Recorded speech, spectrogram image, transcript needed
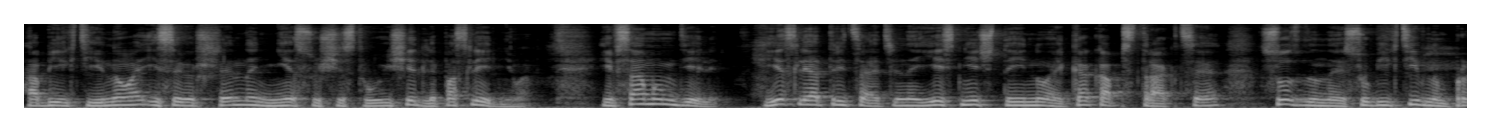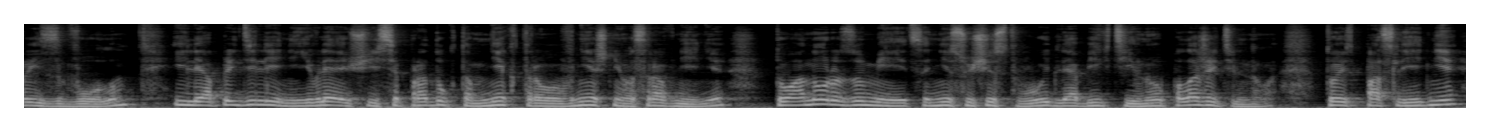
объективного и совершенно несуществующее для последнего. И в самом деле – если отрицательное есть нечто иное, как абстракция, созданная субъективным произволом или определение, являющееся продуктом некоторого внешнего сравнения, то оно, разумеется, не существует для объективного положительного. То есть последнее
